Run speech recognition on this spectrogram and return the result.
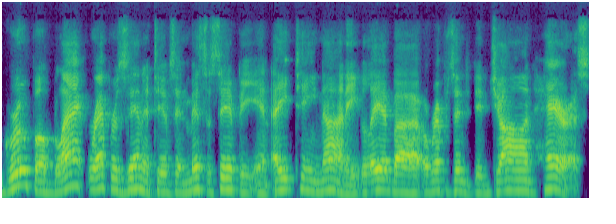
group of black representatives in Mississippi in 1890, led by a representative John Harris.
